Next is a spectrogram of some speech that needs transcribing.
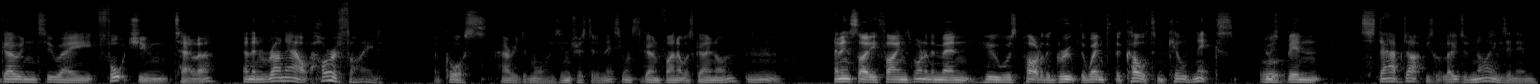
go into a fortune teller and then run out horrified. Of course, Harry D'Amour is interested in this. He wants to go and find out what's going on. Mm. And inside, he finds one of the men who was part of the group that went to the cult and killed Nix, who's been stabbed up. He's got loads of knives in him.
